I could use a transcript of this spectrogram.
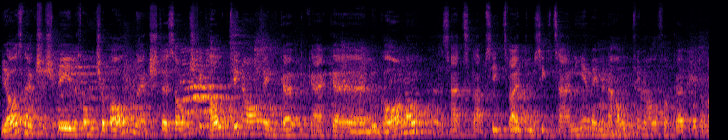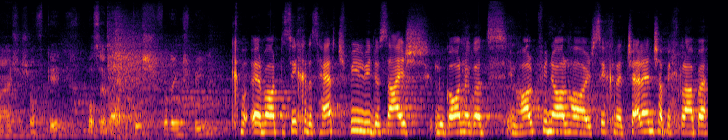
Ja, das nächste Spiel kommt schon bald. Nächsten Samstag Halbfinale im Cup gegen Lugano. Es hat es, glaube ich, seit 2010 nie mehr in einem Halbfinale von Cup oder Meisterschaft gegeben. Was erwartest du von dem Spiel? Ich erwarte sicher ein Herzspiel. Wie du sagst, Lugano geht im Halbfinale haben, ist sicher eine Challenge. Aber ich glaube,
